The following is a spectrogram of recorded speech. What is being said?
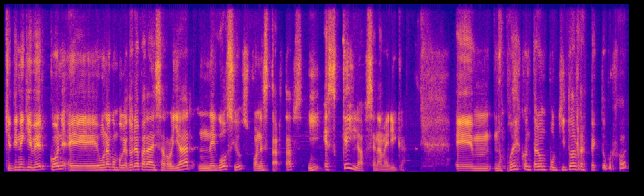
que tiene que ver con eh, una convocatoria para desarrollar negocios con startups y scale-ups en América. Em, ¿Nos puedes contar un poquito al respecto, por favor?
